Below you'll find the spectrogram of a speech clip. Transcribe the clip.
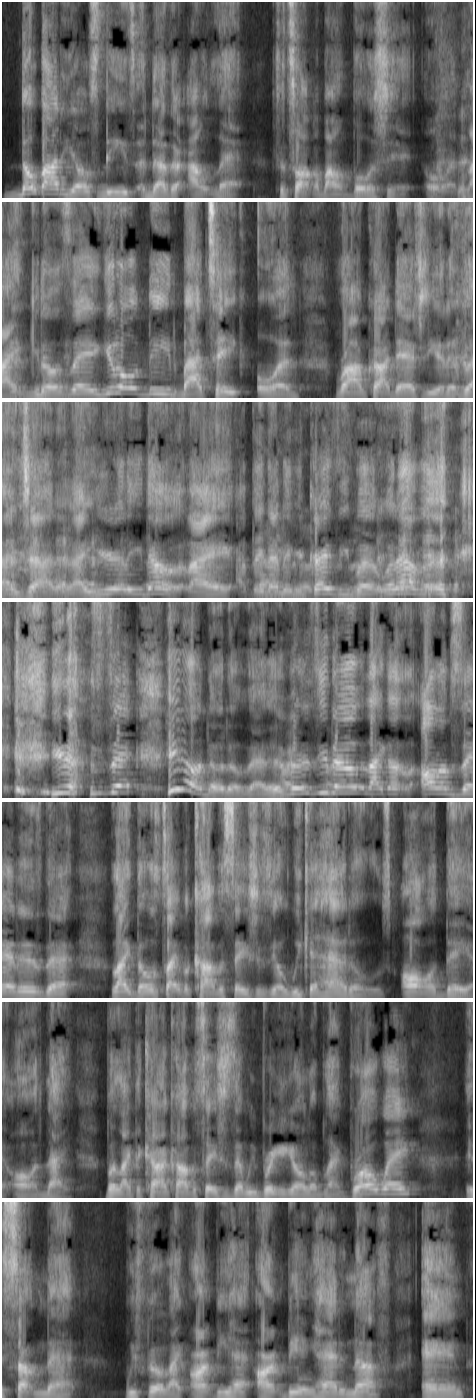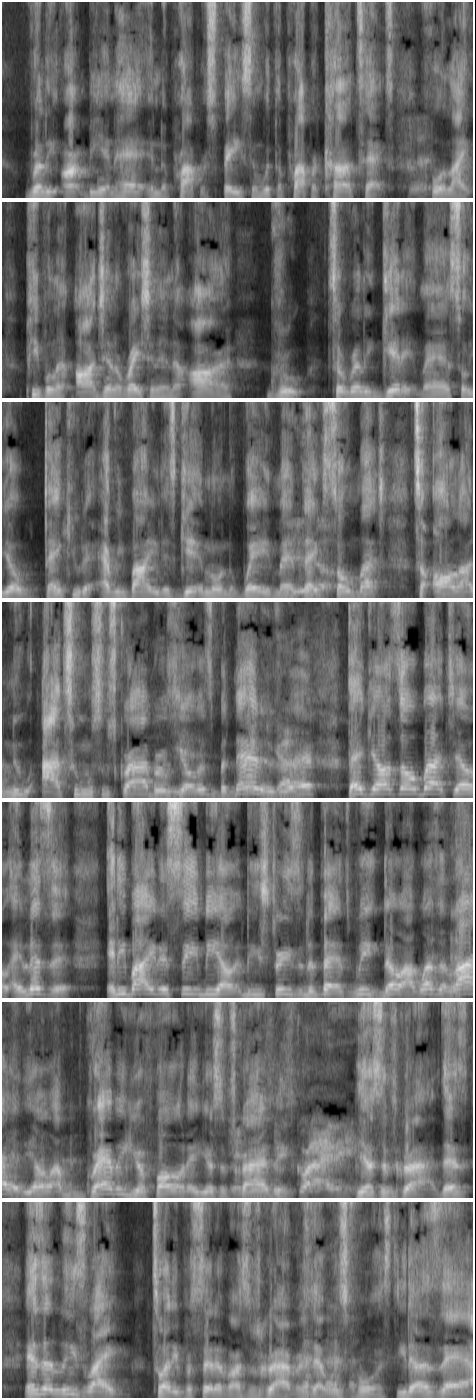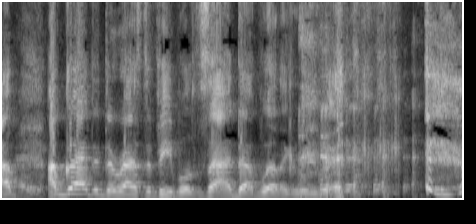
nobody else needs another outlet to talk about bullshit on. Like, you know what I'm saying? You don't need my take on Rob Kardashian and Black China. Like, you really don't. Like, I think that nigga crazy, but whatever. you know what I'm saying? He don't know no better. Right, but, you right. know, like, uh, all I'm saying is that, like, those type of conversations, yo, we can have those all day and all night. But, like, the kind of conversations that we bringing y'all on Black Broadway is something that we feel like aren't be ha- aren't being had enough and really aren't being had in the proper space and with the proper context for like people in our generation and in our group to really get it, man. So yo, thank you to everybody that's getting on the wave, man. Yeah. Thanks so much to all our new iTunes subscribers. Oh, Yo, it's bananas, Thank you, man. Thank y'all so much, yo. Hey, listen, anybody that seen me out in these streets in the past week, no, I wasn't lying, yo. I'm grabbing your phone and you're And you're subscribing. subscribing. You're subscribed. There's it's at least like twenty percent of our subscribers that was forced. You know what I'm saying? I'm, I'm glad that the rest of people signed up willingly.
